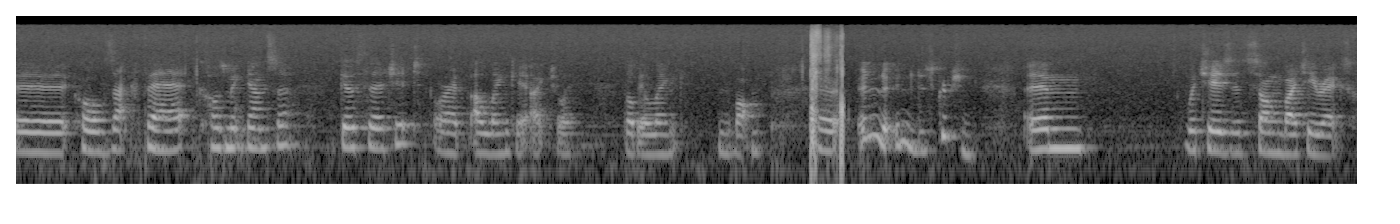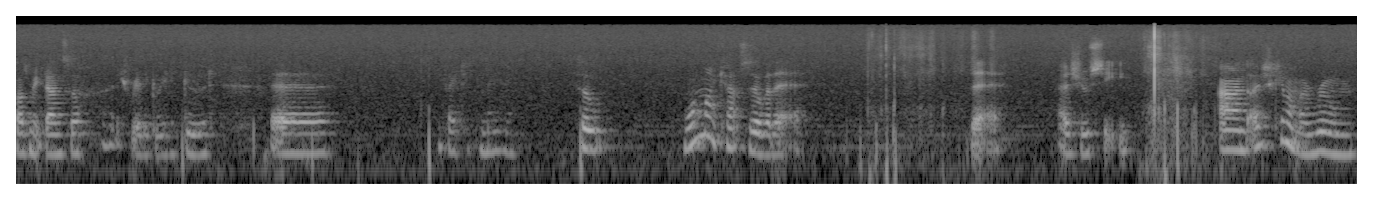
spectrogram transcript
uh, called Zack Fair Cosmic Dancer. Go search it, or I, will link it actually. There'll be a link in the bottom, uh, in the in the description. Um, which is a song by T-Rex, Cosmic Dancer. It's really really good. Uh, in fact, it's amazing. So one of my cats is over there. There, as you see. And I just came out my room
